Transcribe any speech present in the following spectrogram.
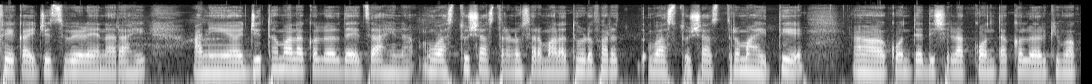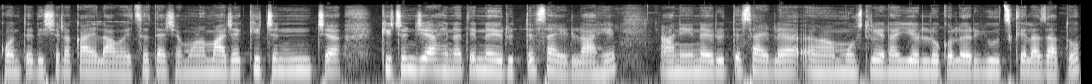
फेकायचीच वेळ येणार आहे. आणि जिथं मला कलर द्यायचा आहे ना वास्तुशास्त्रानुसार मला थोडंफार वास्तुशास्त्र माहिती आहे कोणत्या दिशेला कोणता कलर किंवा कोणत्या दिशेला काय लावायचं त्याच्यामुळं माझ्या किचनच्या किचन जे आहे ना ते नैऋत्य साईडला आहे. आणि नैऋत्य साईडला मोस्टली ना येल्लो कलर यूज केला जातो.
